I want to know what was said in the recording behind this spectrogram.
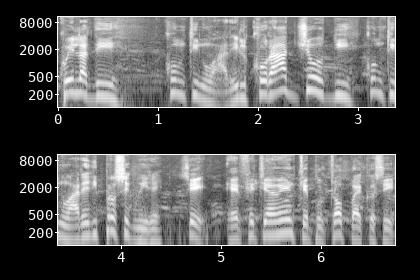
quella di continuare, il coraggio di continuare, di proseguire. Sì, effettivamente purtroppo è così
